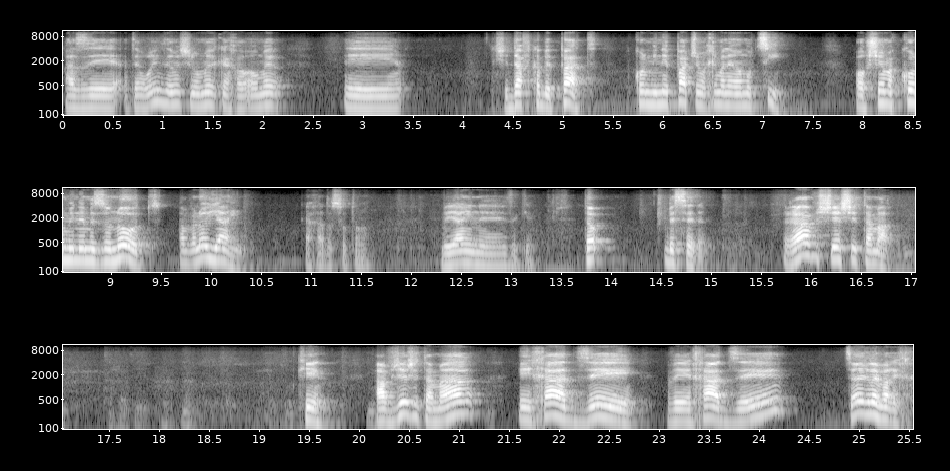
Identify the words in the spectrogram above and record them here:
אז אה, אתם רואים, זה מה שהוא אומר ככה, הוא אומר אה, שדווקא בפת, כל מיני פת שמחים עליהם המוציא, או שמא כל מיני מזונות, אבל לא יין. ככה התוספות אומר. ביין אה, זה כן. טוב, בסדר. רב ששת אמר. כן, רב ששת אמר, אחד זה ואחד זה, צריך לברך.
